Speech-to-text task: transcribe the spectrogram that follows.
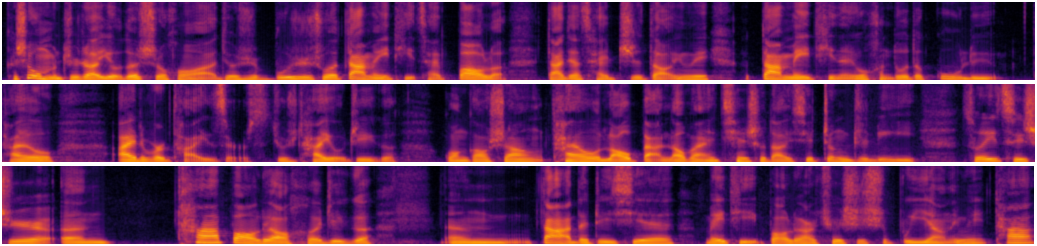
可是我们知道，有的时候啊，就是不是说大媒体才报了，大家才知道，因为大媒体呢有很多的顾虑，他有 advertisers，就是他有这个广告商，他有老板，老板牵涉到一些政治利益，所以其实嗯，他爆料和这个。嗯，大的这些媒体爆料确实是不一样的，因为他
